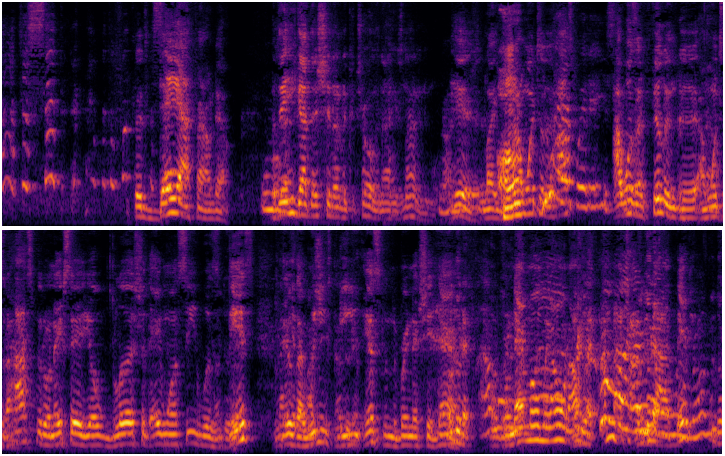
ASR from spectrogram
I just said that. What the fuck? The day I found out. But then he got that shit under control, and now he's not anymore. No, Yeah, like Huh? I went to you the hospital. halfway there. You I wasn't feeling good. I went to the hospital and they said your blood sugar A1C was Don't this. that. They was like, we need to give you insulin to bring that shit down. Don't do that. I From that moment on, I was like, I'm not trying to do that. I bet Don't do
